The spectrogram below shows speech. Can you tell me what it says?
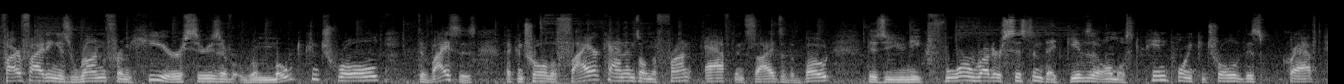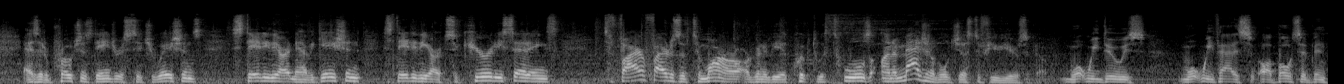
Firefighting is run from here, a series of remote controlled devices that control the fire cannons on the front, aft, and sides of the boat. There's a unique four rudder system that gives it almost pinpoint control of this craft as it approaches dangerous situations, state of the art navigation, state of the art security settings. Firefighters of tomorrow are going to be equipped with tools unimaginable just a few years ago. What we do is what we've had is our boats have been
